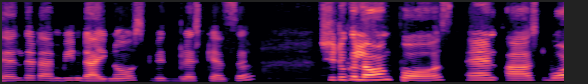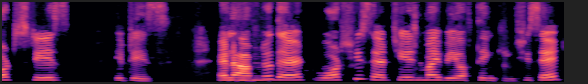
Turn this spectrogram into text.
tell that i'm being diagnosed with breast cancer. She took mm-hmm. a long pause and asked what stage it is and mm-hmm. after that what she said changed my way of thinking she said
